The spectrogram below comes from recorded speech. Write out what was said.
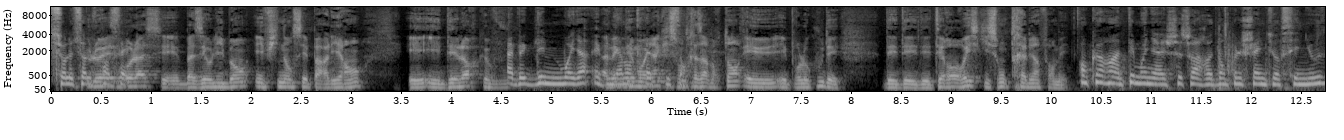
Sur le sol le Hezbollah, c'est basé au Liban et financé par l'Iran. Et, dès lors que vous... Avec des moyens, évidemment, Avec des moyens qui sont très importants et, pour le coup des, des, terroristes qui sont très bien formés. Encore un témoignage ce soir dans Punchline sur CNews.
